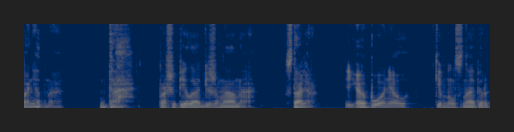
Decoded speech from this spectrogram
Понятно? Да, прошипела обиженно она. Сталер, «Я понял», – кивнул снайпер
